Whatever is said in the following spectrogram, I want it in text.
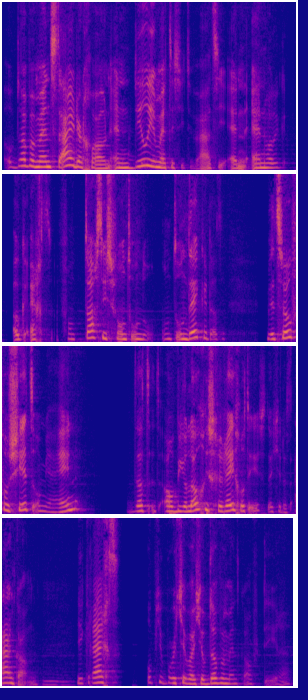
op dat moment sta je er gewoon en deel je met de situatie. En, en wat ik ook echt fantastisch vond om, om te ontdekken, dat met zoveel shit om je heen, dat het al biologisch geregeld is dat je dat aan kan. Je krijgt op je bordje wat je op dat moment kan verteren.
